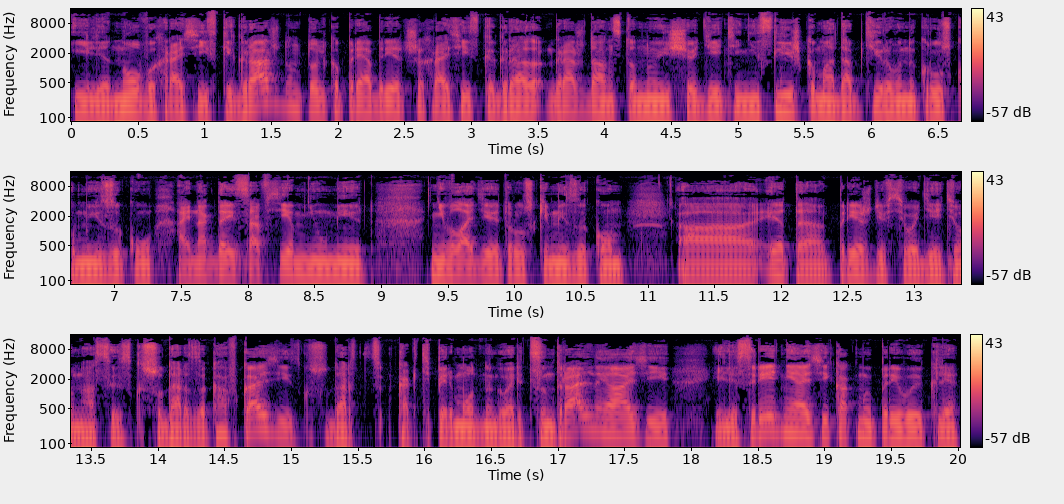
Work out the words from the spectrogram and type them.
или новых российских граждан, только приобретших российское гражданство, но еще дети не слишком адаптированы к русскому языку, а иногда и совсем не умеют, не владеют русским языком. А, это прежде всего дети у нас из государств Закавказья, из государств, как теперь модно говорить, Центральной Азии или Средней Азии, как мы привыкли.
